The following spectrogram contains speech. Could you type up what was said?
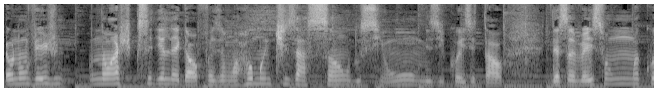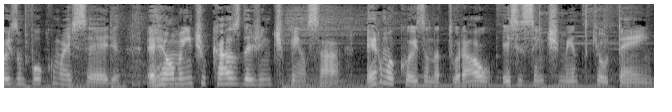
eu não vejo, não acho que seria legal fazer uma romantização dos ciúmes e coisa e tal. Dessa vez foi uma coisa um pouco mais séria. É realmente o caso da gente pensar: é uma coisa natural esse sentimento que eu tenho?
